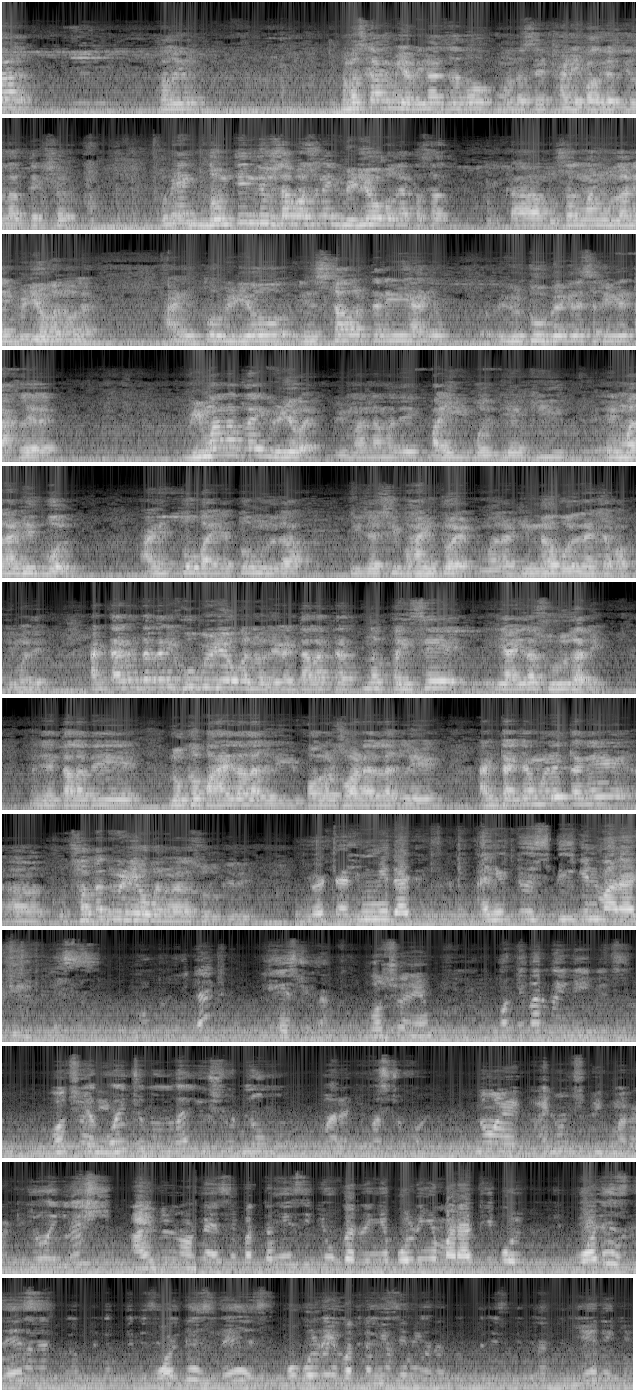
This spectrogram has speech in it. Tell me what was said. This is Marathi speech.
नमस्कार. हॅलो. नमस्कार मी अविनाश जाधव मनसे ठाणे पालघर जिल्हाध्यक्ष. तुम्ही एक दोन तीन दिवसापासून एक व्हिडिओ बघत असाल. एका मुसलमान मुलाने एक व्हिडिओ बनवलाय. आणि तो व्हिडिओ इन्स्टावर त्यांनी आणि युट्यूब वगैरे सगळीकडे टाकलेला आहे. विमानातला एक व्हिडिओ आहे. विमानामध्ये एक बाई बोलतीये की "ए, मराठीत बोल. आणि तो बाई तो मुलगा तिच्याशी भांडतोय मराठी न बोलण्याच्या बाबतीमध्ये. आणि त्यानंतर त्यांनी खूप व्हिडिओ बनवले आणि त्याला त्यातनं पैसे यायला सुरू झाले. लोक पहाय लगे फॉलोअर्स वाड़ा लगे सतत वीडियो बनवा you are telling me that I need to ऐसे बदतमीजी क्यों कर रही है? बोल रही है मराठी बोल। What is this what is this वो बोल रही है बदतमीजी नहीं। ये देखिए।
